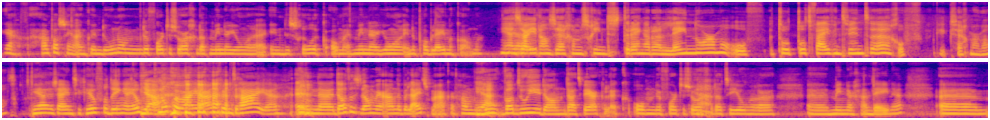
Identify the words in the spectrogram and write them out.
ja, aanpassingen aan kunt doen om ervoor te zorgen dat minder jongeren in de schulden komen en minder jongeren in de problemen komen. Ja, zou je dan zeggen misschien strengere leennormen of tot, tot 25 of ik zeg maar wat. Ja, er zijn natuurlijk heel veel dingen, heel veel knoppen waar je aan kunt draaien. En uh, dat is dan weer aan de beleidsmaker. Van hoe, wat doe je dan daadwerkelijk om ervoor te zorgen dat de jongeren uh, minder gaan lenen? Uh,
